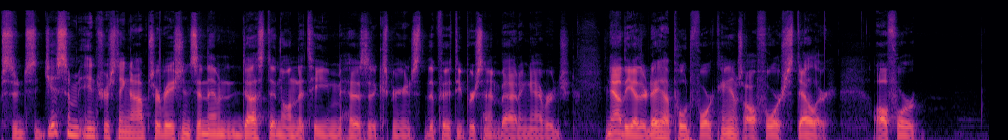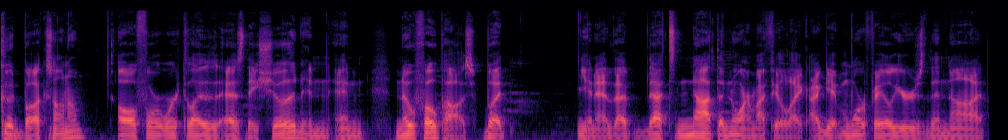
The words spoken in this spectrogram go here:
so just some interesting observations. And then Dustin on the team has experienced the 50% batting average. Now, the other day, I pulled four cams, all four stellar, all four good bucks on them. All four worked as, as they should, and and no faux pas. But you know that that's not the norm. I feel like I get more failures than not.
